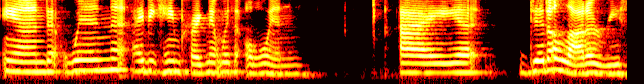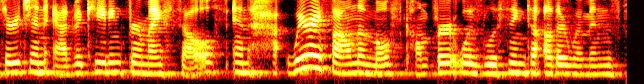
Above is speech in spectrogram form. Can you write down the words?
And when I became pregnant with Owen, I did a lot of research and advocating for myself and where I found the most comfort was listening to other women's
